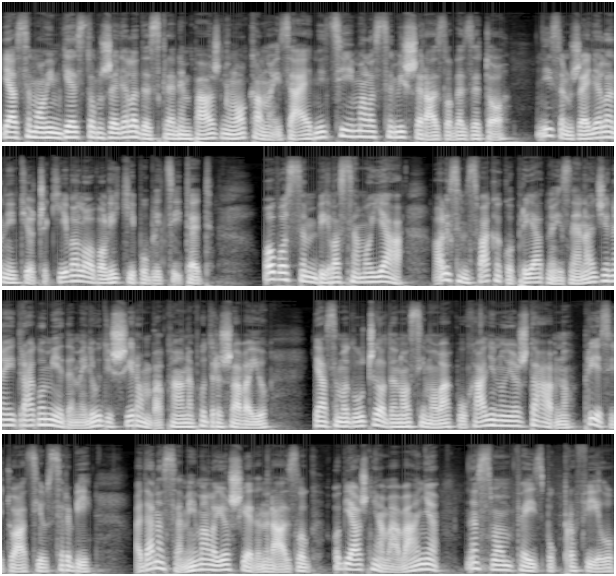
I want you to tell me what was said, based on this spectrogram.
Ja sam ovim gestom željela da skrenem pažnju lokalnoj zajednici i imala sam više razloga za to. Nisam željela niti očekivala ovoliki publicitet. Ovo sam bila samo ja, ali sam svakako prijatno iznenađena i drago mi je da me ljudi širom Balkana podržavaju – Ja sam odlučila da nosim ovakvu haljinu još davno, prije situacije u Srbiji, a danas sam imala još jedan razlog, objašnjava Vanja na svom Facebook profilu.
